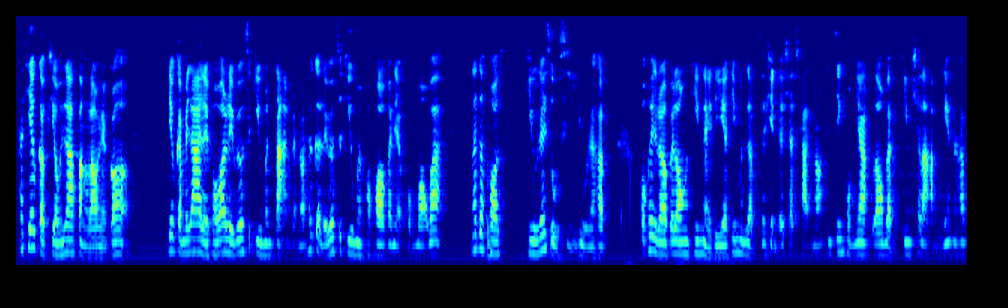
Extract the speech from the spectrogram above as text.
ถ้าเทียบกับเพียววานิลาฝั่งเราเนี่ยก็ เทียบกันไม่ได้เลยเพราะว่าเลเวลสกิลมันต่างกันเนาะถ้าเกิดเลเวลสกิลมันพอๆกันเนี่ยผมมองว่าน่าจะพอฮิลได้สูสีอยู่นะครับโอเคเดี๋ยวเราไปลองทีมไหนดีอะที่มันแบบจะเห็นได้ชัดๆเนาะจริงๆผมอยากลองแบบทีมฉลามอย่างเงี้ยนะครับ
